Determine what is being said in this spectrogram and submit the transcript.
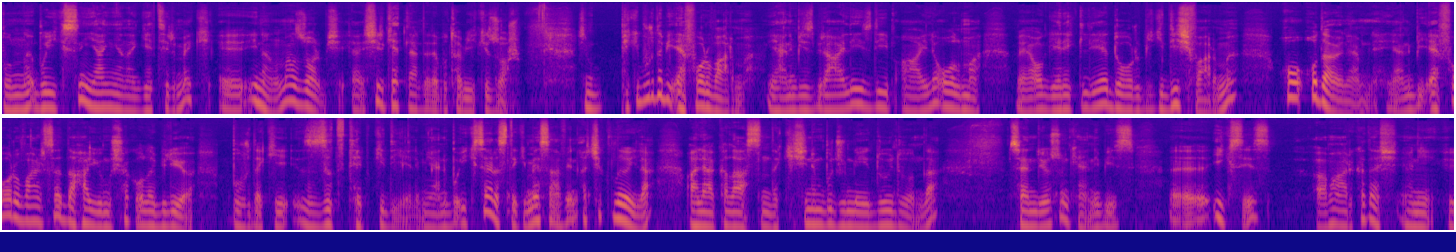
Bunu, bu ikisini yan yana getirmek e, inanılmaz zor bir şey. Yani şirketlerde de bu tabii ki zor. Şimdi peki burada bir efor var mı? Yani biz bir aileyiz deyip aile olma veya o gerekliliğe doğru bir gidiş var mı? O, o da önemli. Yani bir efor varsa daha yumuşak olabiliyor buradaki zıt tepki diyelim. Yani bu ikisi arasındaki mesafenin açıklığıyla alakalı aslında kişinin bu cümleyi duyduğunda sen diyorsun ki hani biz e, X'iz ama arkadaş hani e,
